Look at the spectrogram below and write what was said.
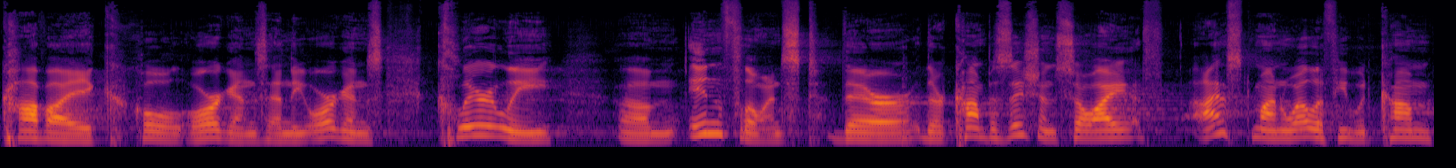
Cavaillé-Coll organs, and the organs clearly um, influenced their, their composition. So I asked Manuel if he would come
